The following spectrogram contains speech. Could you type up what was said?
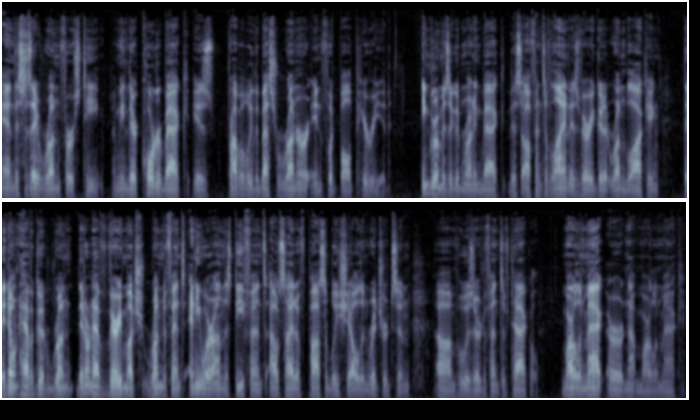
and this is a run first team. I mean, their quarterback is probably the best runner in football, period. Ingram is a good running back. This offensive line is very good at run blocking. They don't have a good run. They don't have very much run defense anywhere on this defense outside of possibly Sheldon Richardson, um, who is their defensive tackle. Marlon Mack, or not Marlon Mack,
